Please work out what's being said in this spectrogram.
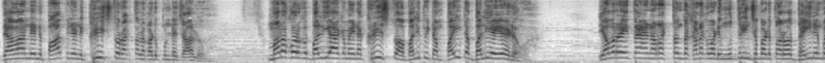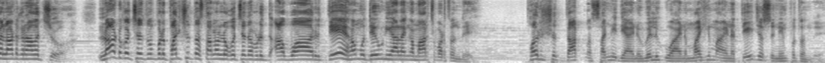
దేవా నేను పాపి నేను క్రీస్తు రక్తంలో కడుక్కుంటే చాలు. మన కొరకు బలియాగమైన క్రీస్తు ఆ బలిపీఠం బయట బలి అయ్యాడు. ఎవరైతే ఆయన రక్తంతో కడకబడి ముద్రించబడతారో ధైర్యంగా లోటుకు రావచ్చు. లోటుకు వచ్చేటప్పుడు పరిశుద్ధ స్థలంలోకి వచ్చేటప్పుడు ఆ వారు దేహము దేవుని ఆలయంగా మార్చబడుతుంది. పరిశుద్ధాత్మ సన్నిధి ఆయన వెలుగు ఆయన మహిమ ఆయన తేజస్సు నింపుతుంది.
